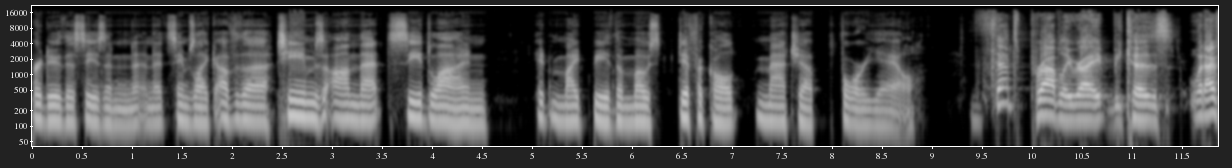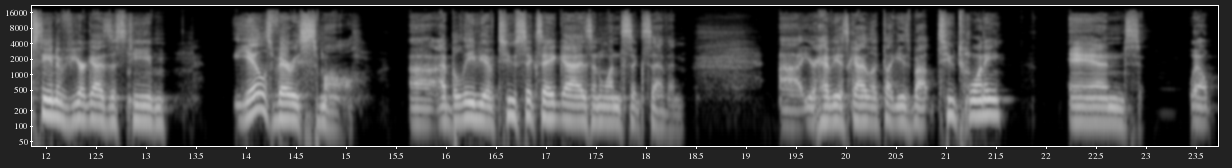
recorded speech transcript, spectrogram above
Purdue this season. And it seems like of the teams on that seed line, it might be the most difficult matchup for Yale. That's probably right because what I've seen of your guys' team, Yale's very small. Uh, I believe you have two six eight guys and one six seven. Uh, your heaviest guy looked like he's about two twenty, and well,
